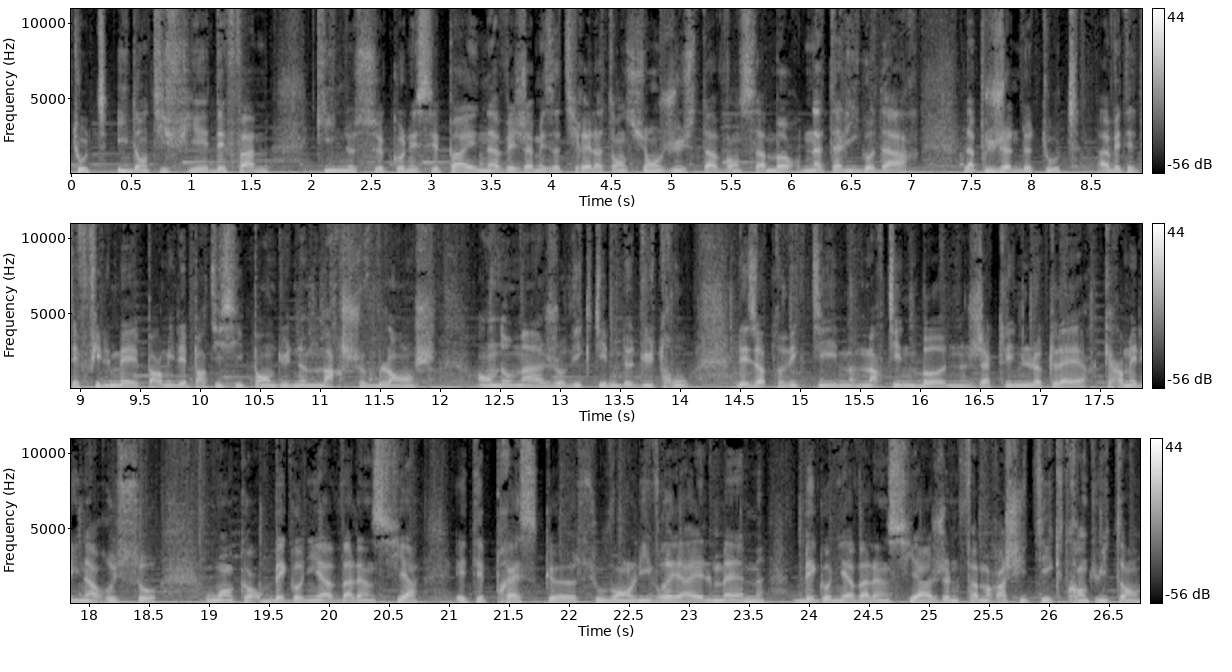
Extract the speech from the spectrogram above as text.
toutes identifiées. Des femmes qui ne se connaissaient pas et n'avaient jamais attiré l'attention juste avant sa mort. Nathalie Godard, la plus jeune de toutes, avait été filmée parmi les participants d'une marche blanche en hommage aux victimes de Dutroux. Victimes, Martine Bonne, Jacqueline Leclerc, Carmelina Russo ou encore Bégonia Valencia, étaient presque souvent livrées à elles-mêmes. Bégonia Valencia, jeune femme rachitique, 38 ans,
